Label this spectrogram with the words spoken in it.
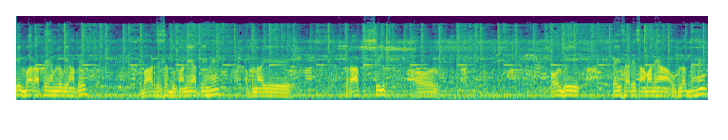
एक बार आते हैं हम लोग यहाँ पे। बाहर से सब दुकानें आती हैं। अपना ये क्राफ्ट शिल्प और और भी कई सारे सामान यहाँ उपलब्ध हैं,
